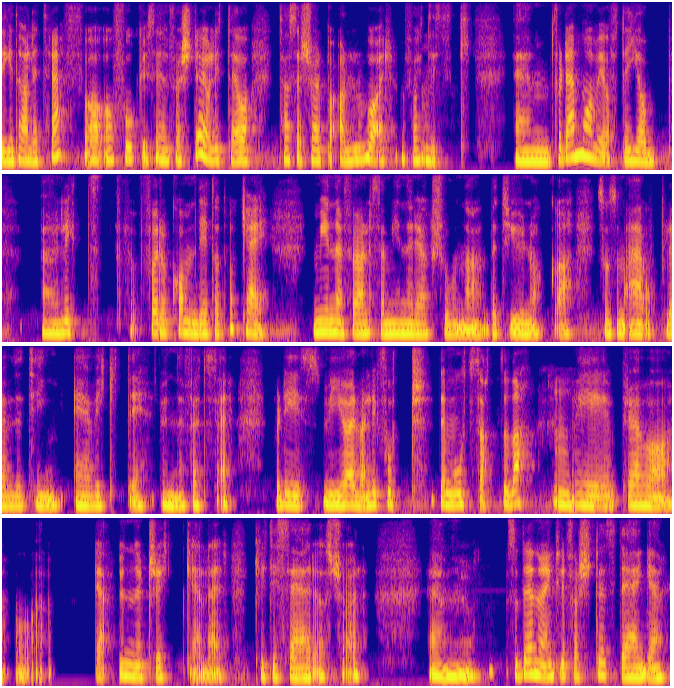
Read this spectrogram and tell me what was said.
digitale treff, og, og fokus i den første er jo litt til å ta seg sjøl på alvor, faktisk. Um, for der må vi ofte jobbe litt for, å komme dit at ok, mine følelser, mine reaksjoner betyr noe. Sånn som jeg opplevde ting er viktig under fødsel. Fordi vi gjør veldig fort det motsatte, da. Mm. Vi prøver å, å ja, undertrykke eller kritisere oss sjøl. Um, Ja. Så det er nå egentlig første steget.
